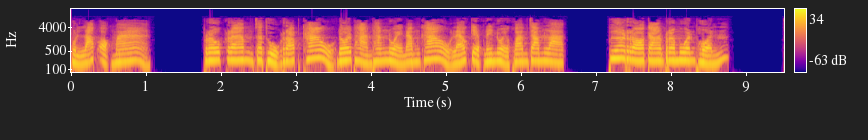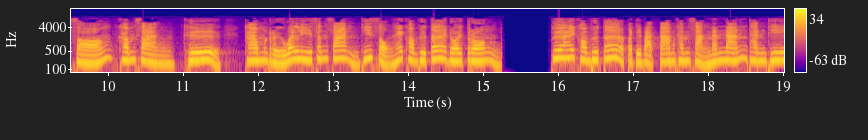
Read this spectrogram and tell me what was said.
ผลลัพธ์ออกมา โปรแกรมจะถูกรับเข้า โดยผ่านทางหน่วยนำเข้า แล้วเก็บในหน่วยความจำหลัก เพื่อรอการประมวลผล 2. คำสั่ง คือคำหรือวลีสั้นๆ ที่ส่งให้คอมพิวเตอร์โดยตรง เพื่อให้คอมพิวเตอร์ปฏิบัติตามคำสั่งนั้นๆ ทันที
